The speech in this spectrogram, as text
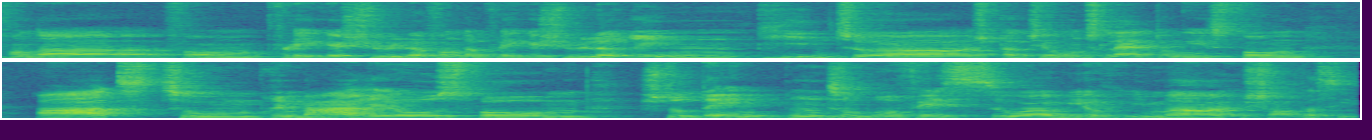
von der, vom Pflegeschüler, von der Pflegeschülerin hin zur Stationsleitung ist, vom Arzt zum Primarius, vom Studenten zum Professor, wie auch immer, schaut er sich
